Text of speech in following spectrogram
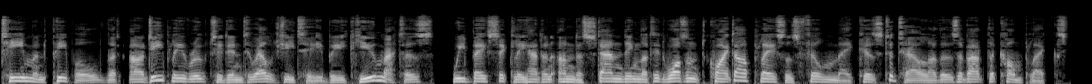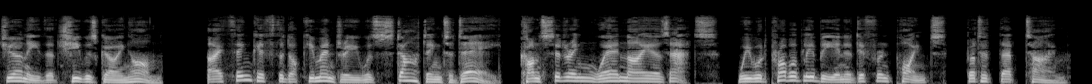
team and people that are deeply rooted into LGBTQ matters, we basically had an understanding that it wasn't quite our place as filmmakers to tell others about the complex journey that she was going on. I think if the documentary was starting today, considering where Naya's at, we would probably be in a different point, but at that time,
